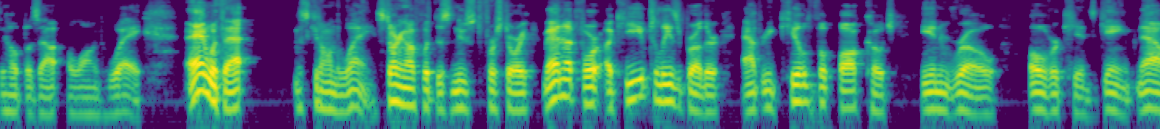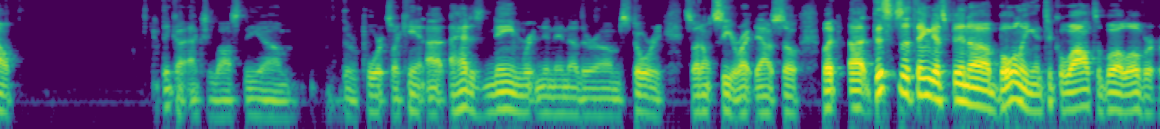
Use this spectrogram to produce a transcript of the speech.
to help us out along the way. And with that, let's get on the way. Starting off with this news first story manhunt for Aqib Talib's brother after he killed football coach in Rowe over kids game. Now, I think I actually lost the um the report, so I can't. I, I had his name written in another um story, so I don't see it right now. So, but uh, this is a thing that's been uh boiling and took a while to boil over.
